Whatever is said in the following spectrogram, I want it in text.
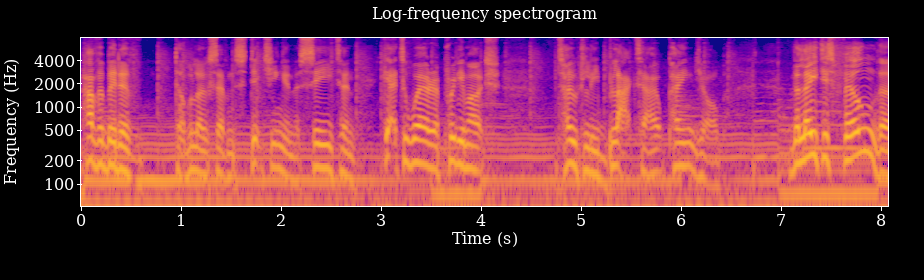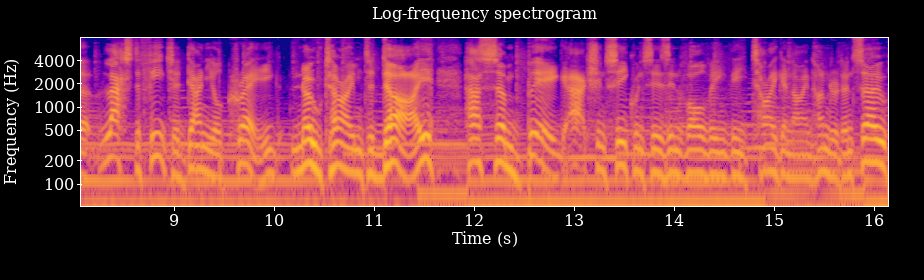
have a bit of 007 stitching in the seat and get to wear a pretty much totally blacked out paint job. The latest film, the last to feature Daniel Craig, No Time to Die, has some big action sequences involving the Tiger 900 and so,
